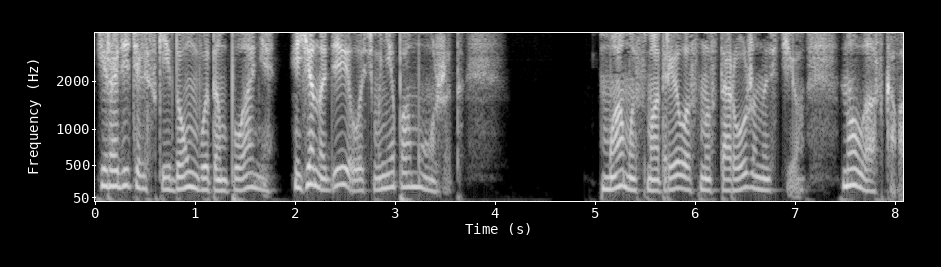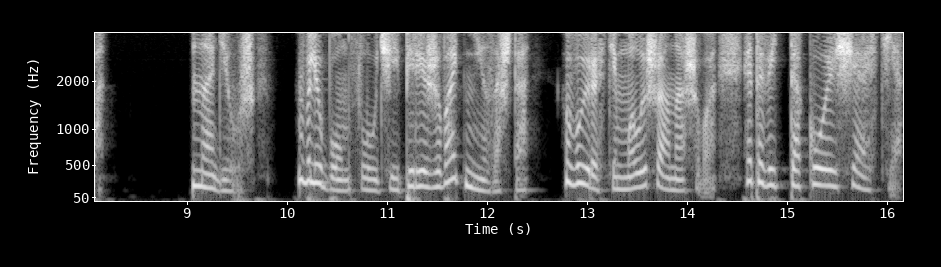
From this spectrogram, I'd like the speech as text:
И родительский дом в этом плане, я надеялась, мне поможет. Мама смотрела с настороженностью, но ласково. «Надюш, в любом случае переживать не за что. Вырастим малыша нашего. Это ведь такое счастье!»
